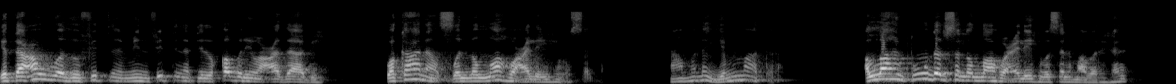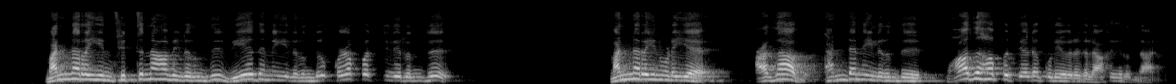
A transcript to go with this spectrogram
يتعوذ فتن من فتنة القبر وعذابه வகானா சல்லல்லாஹு அலேஹி வசல்லம் நாமெல்லாம் எம்மாத்திரம். அல்லாஹின் தூதர் சல்லல்லாஹு அலேஹி வசல்லம் அவர்கள் மன்னரையின் ஃபித்னாவிலிருந்து வேதனையிலிருந்து குழப்பத்திலிருந்து மன்னரையினுடைய அதாப் தண்டனையிலிருந்து பாதுகாப்பு தேடக்கூடியவர்களாக இருந்தார்கள்.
